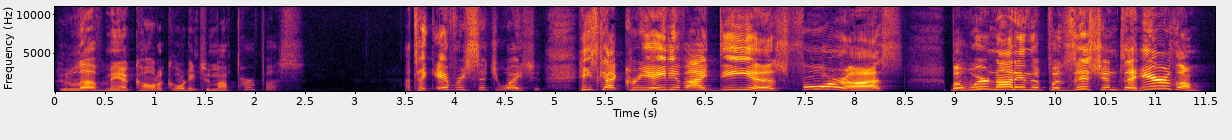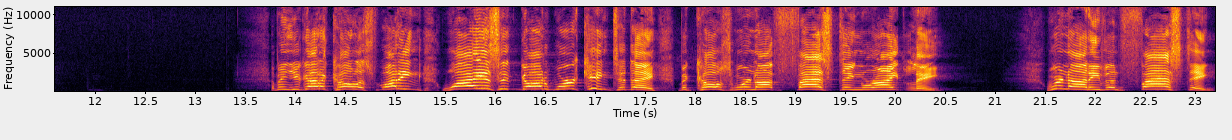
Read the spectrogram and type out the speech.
who love me and called according to my purpose. I take every situation. He's got creative ideas for us, but we're not in the position to hear them. I mean, you got to call us. Why, why isn't God working today? Because we're not fasting rightly. We're not even fasting.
